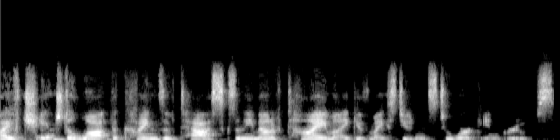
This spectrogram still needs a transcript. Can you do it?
I've changed a lot the kinds of tasks and the amount of time I give my students to work in groups.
